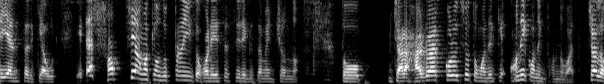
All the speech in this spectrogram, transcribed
এই অ্যান্সার কি আউট এটা সবচেয়ে আমাকে অনুপ্রাণিত করে এসএসসির এক্সামের জন্য। তো যারা হার্ডওয়ার্ক করেছ, তোমাদেরকে অনেক অনেক ধন্যবাদ। চলো।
